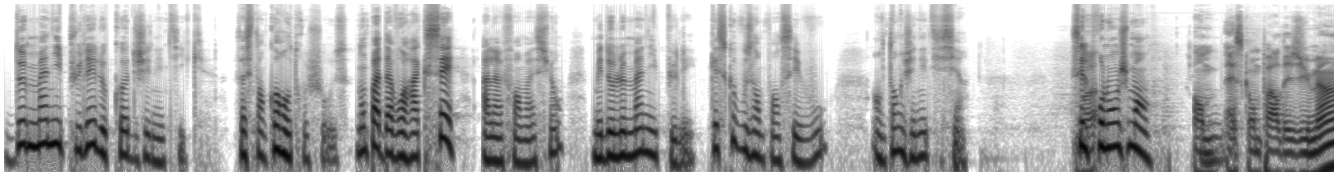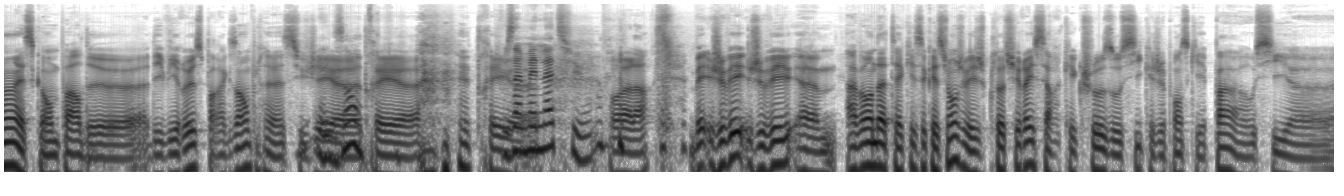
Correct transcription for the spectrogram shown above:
de manipuler le code génétique? Ça, c'est encore autre chose. Non pas d'avoir accès à l'information, mais de le manipuler. Qu'est-ce que vous en pensez, vous, en tant que généticien? C'est le prolongement. On- Est-ce qu'on parle des humains? Est-ce qu'on parle de, euh, des virus, par exemple? Un sujet euh, très... euh, très Je vous euh, amène là-dessus. hein. voilà. Mais je vais, je vais euh, avant d'attaquer cette question, je vais clôturer sur quelque chose aussi que je pense qui n'est pas aussi euh,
